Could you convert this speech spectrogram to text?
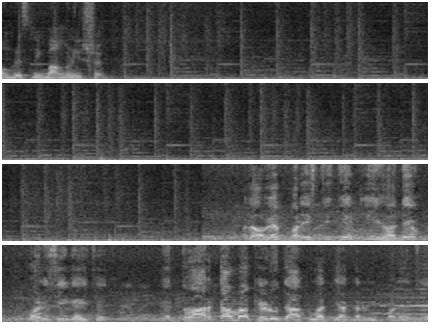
કોંગ્રેસની માંગણી છે. અને હવે પરિસ્થિતિ એટલી હદે વણસી ગઈ છે કે દ્વારકામાં ખેડૂતે આત્મહત્યા કરવી પડે છે.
